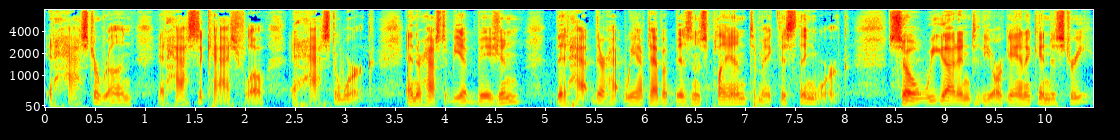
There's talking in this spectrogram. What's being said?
It has to run. It has to cash flow. It has to work. And there has to be a vision that ha- there ha- we have to have a business plan to make this thing work. So we got into the organic industry.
